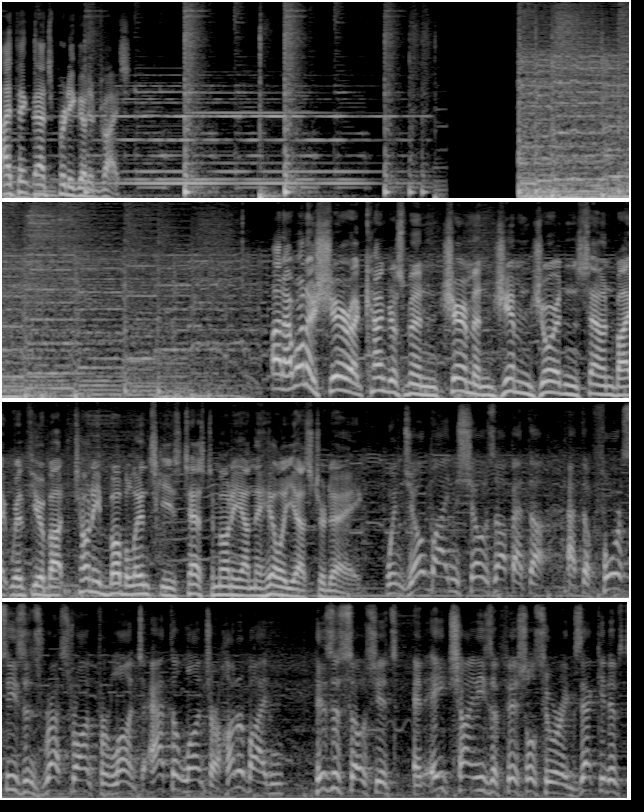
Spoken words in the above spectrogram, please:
I think that's pretty good advice. And I want to share a Congressman Chairman Jim Jordan soundbite with you about Tony Bobulinski's testimony on the Hill yesterday. When Joe Biden shows up at the at the Four Seasons restaurant for lunch, at the lunch are Hunter Biden, his associates, and eight Chinese officials who are executives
